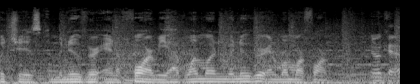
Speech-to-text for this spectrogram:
which is a maneuver and a form. You have one more maneuver and one more form. Okay.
